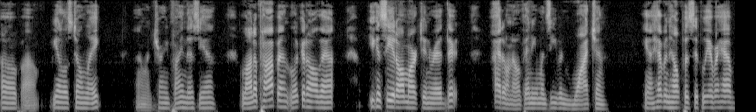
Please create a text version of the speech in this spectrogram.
of um, Yellowstone Lake. I'm going to try and find this, yeah. A lot of popping. Look at all that. You can see it all marked in red. There, I don't know if anyone's even watching. Yeah, heaven help us if we ever have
